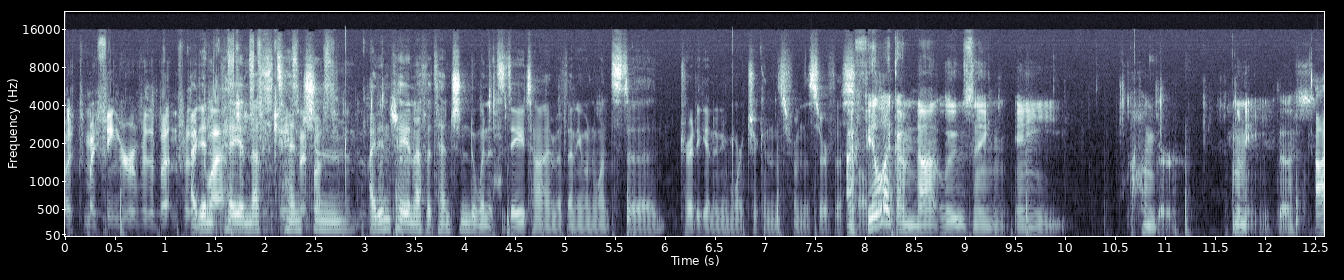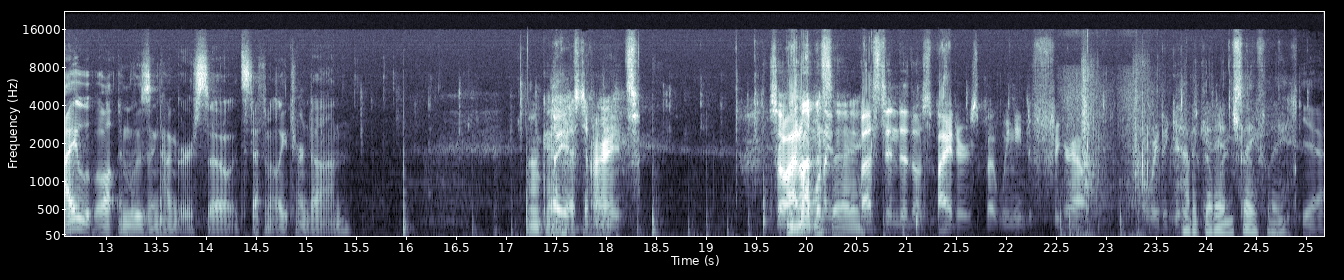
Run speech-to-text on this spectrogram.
with my finger over the button for the I didn't pay enough in case I attention. I didn't pay enough attention to when it's daytime. If anyone wants to try to get any more chickens from the surface, I I'll- feel like I'm not losing any hunger. I'm gonna eat this. I l- am losing hunger, so it's definitely turned on. Okay. Oh yes, All definitely. right. So I was I don't about want to to say. bust into those spiders, but we need to figure out a way to get How to get in safely. Yeah.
